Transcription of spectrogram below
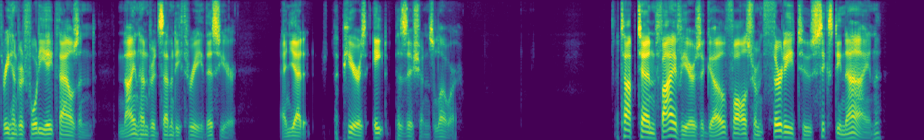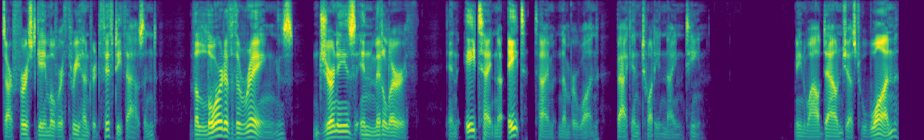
348,973 this year, and yet it appears eight positions lower. A top 10 five years ago falls from 30 to 69. It's our first game over 350,000. The Lord of the Rings, Journeys in Middle Earth, an eight-time, eight-time number one back in 2019. Meanwhile, down just one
